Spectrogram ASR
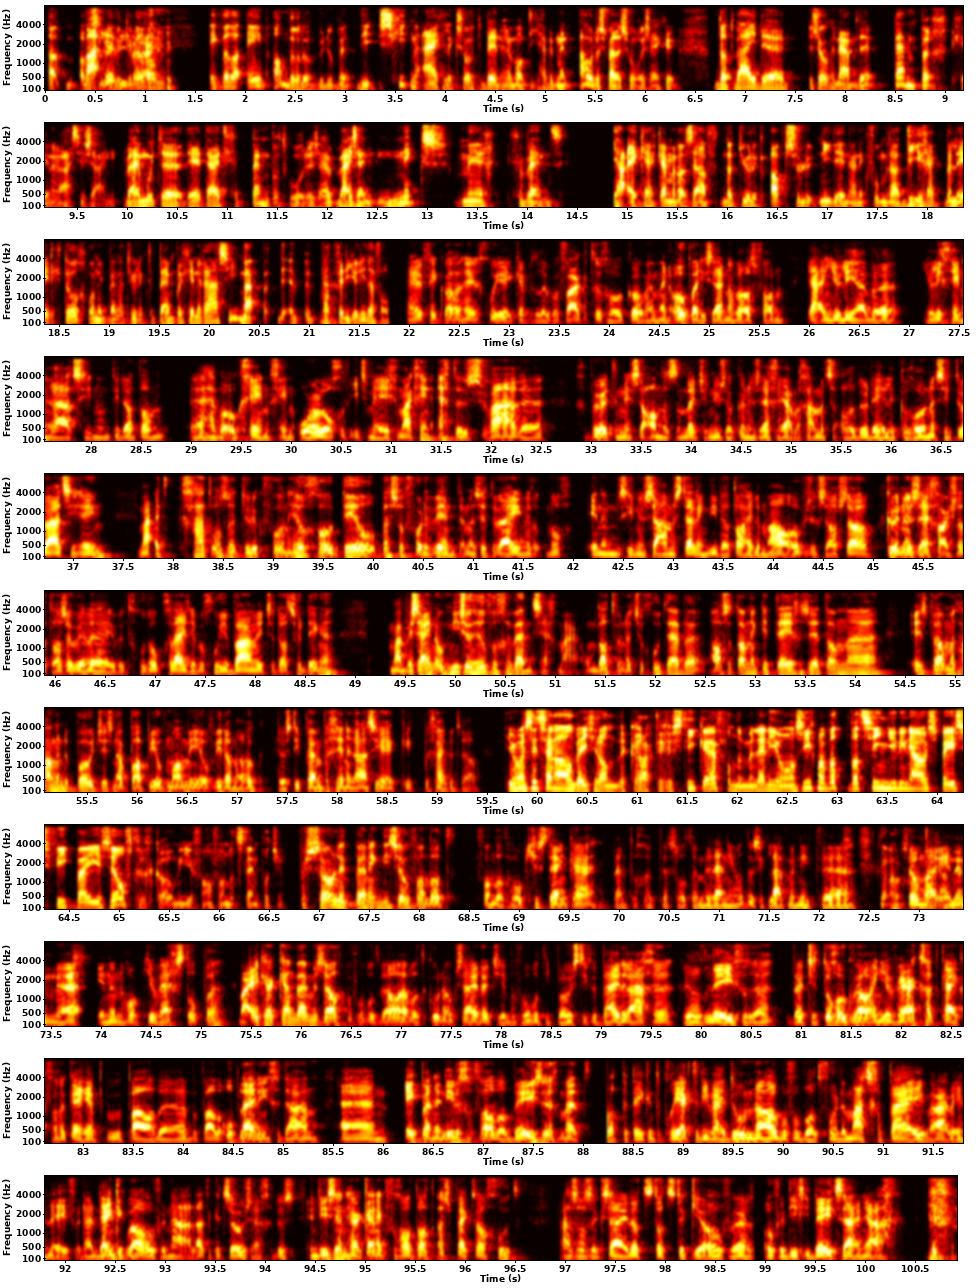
maar Absoluut ik dan ik wil er één andere nog benoemen. Die schiet me eigenlijk zo te binnen. Want die heb ik mijn ouders wel eens horen zeggen. Dat wij de zogenaamde pamper-generatie zijn. Wij moeten de hele tijd gepamperd worden. Wij zijn niks meer gewend. Ja, ik herken me daar zelf natuurlijk absoluut niet in. En ik voel me daar direct beledigd door. Want ik ben natuurlijk de pamper-generatie. Maar eh, eh, wat vinden jullie daarvan? Nee, dat vind ik wel een hele goeie. Ik heb het ook wel vaker terug horen komen. En mijn opa die zei nog wel eens van... Ja, en jullie hebben... Jullie generatie noemt hij dat dan uh, hebben ook geen, geen oorlog of iets meegemaakt. Geen echte zware gebeurtenissen. Anders dan dat je nu zou kunnen zeggen: ja, we gaan met z'n allen door de hele coronasituatie heen. Maar het gaat ons natuurlijk voor een heel groot deel best wel voor de wind. En dan zitten wij in nog in een, misschien een samenstelling die dat al helemaal over zichzelf zou kunnen zeggen. Als je dat al zou willen. Je bent goed opgeleid, je hebt een goede baan, weet je, dat soort dingen maar we zijn ook niet zo heel veel gewend, zeg maar. Omdat we het zo goed hebben. Als het dan een keer tegen zit, dan uh, is het wel met hangende pootjes naar papi of mami of wie dan ook. Dus die pampergeneratie, ik, ik begrijp het wel. Jongens, dit zijn al een beetje dan de karakteristieken van de millennial aan zich. Maar wat, wat zien jullie nou specifiek bij jezelf terugkomen hiervan, van dat stempeltje? Persoonlijk ben ik niet zo van dat van dat hokjes denken. Ik ben toch tenslotte een millennial, dus ik laat me niet uh, oh, zomaar in een, uh, in een hokje wegstoppen. Maar ik herken bij mezelf bijvoorbeeld wel, hè, wat Koen ook zei, dat je bijvoorbeeld die positieve bijdrage wilt leveren. Dat je toch ook wel in je werk gaat kijken van oké, okay, je hebt een bepaalde, bepaalde opleiding gedaan. En ik ben in ieder geval wel bezig met wat betekent de projecten die wij doen nou bijvoorbeeld voor de maatschappij waar we in leven. Daar denk ik wel over na, laat ik het zo zeggen. Dus in die zin herken ik vooral dat aspect wel goed ja, zoals ik zei, dat, dat stukje over, over digibate zijn, ja,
